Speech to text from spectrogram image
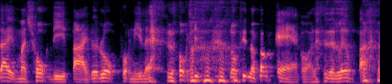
ได้มาโชคดีตายด้วยโรคพวกนี้แหละโรคที่โรคที่เราต้องแก่ก่อนแล้วจะเริ่มตาย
